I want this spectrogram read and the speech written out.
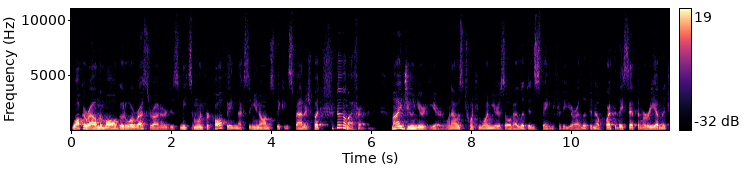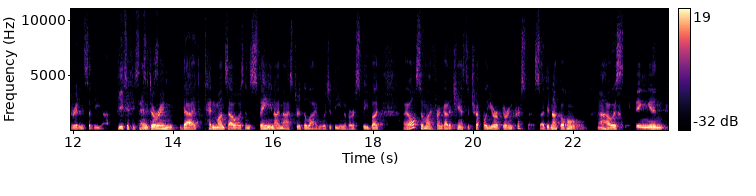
walk around the mall, go to a restaurant, or just meet someone for coffee. And next thing you know, I'm speaking Spanish. But no, my friend, my junior year, when I was 21 years old, I lived in Spain for the year. I lived in El Puerto de Santa Maria, Madrid, and Sevilla. Beautifully said. And during that 10 months I was in Spain, I mastered the language at the university. But I also, my friend, got a chance to travel Europe during Christmas. I did not go home. Ah. I was sleeping in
